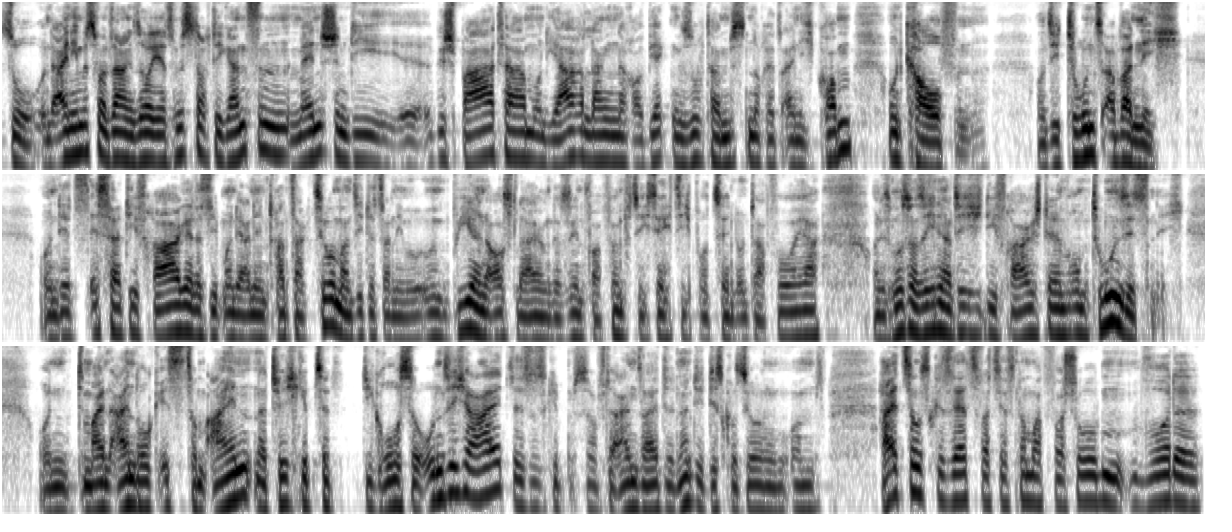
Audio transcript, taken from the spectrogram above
So, und eigentlich muss man sagen, so, jetzt müssen doch die ganzen Menschen, die äh, gespart haben und jahrelang nach Objekten gesucht haben, müssten doch jetzt eigentlich kommen und kaufen. Und sie tun es aber nicht. Und jetzt ist halt die Frage, das sieht man ja an den Transaktionen, man sieht es an den Immobilienausleihungen, das sind vor 50, 60 Prozent unter vorher. Und jetzt muss man sich natürlich die Frage stellen, warum tun sie es nicht? Und mein Eindruck ist zum einen, natürlich gibt es jetzt die große Unsicherheit. Es gibt auf der einen Seite ne, die Diskussion ums Heizungsgesetz, was jetzt nochmal verschoben wurde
